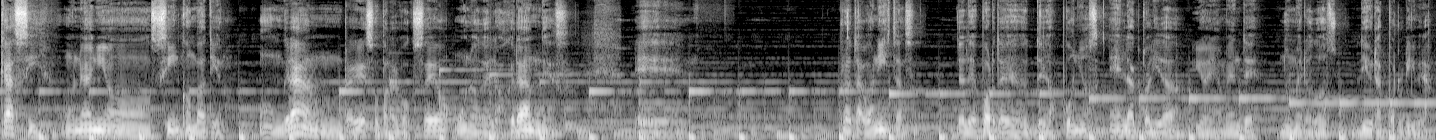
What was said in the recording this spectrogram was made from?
casi un año sin combatir. Un gran regreso para el boxeo, uno de los grandes eh, protagonistas del deporte de los puños en la actualidad y obviamente número 2 libra por libra.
